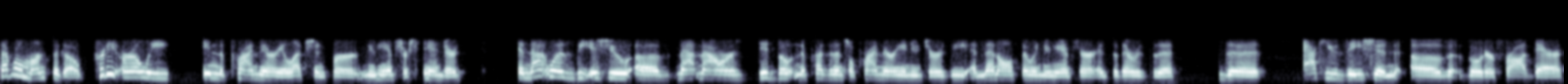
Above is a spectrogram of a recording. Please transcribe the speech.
several months ago, pretty early in the primary election for New Hampshire standards, and that was the issue of Matt Mowers did vote in the presidential primary in New Jersey and then also in New Hampshire, and so there was the the accusation of voter fraud there.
